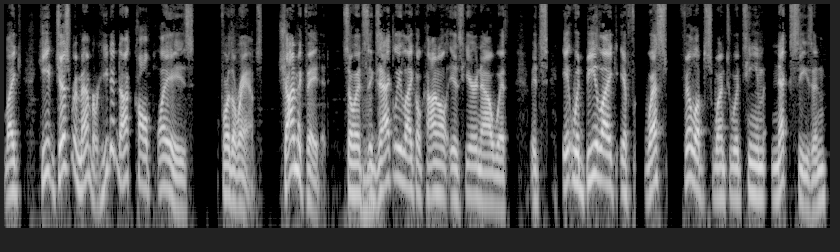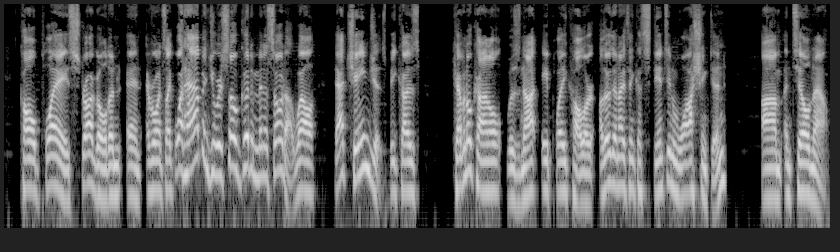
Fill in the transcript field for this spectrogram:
Like he just remember, he did not call plays for the Rams. Sean McVay did. So it's mm-hmm. exactly like O'Connell is here now with it's it would be like if Wes Phillips went to a team next season, called plays, struggled, and, and everyone's like, What happened? You were so good in Minnesota. Well, that changes because Kevin O'Connell was not a play caller other than I think a stint in Washington um, until now,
